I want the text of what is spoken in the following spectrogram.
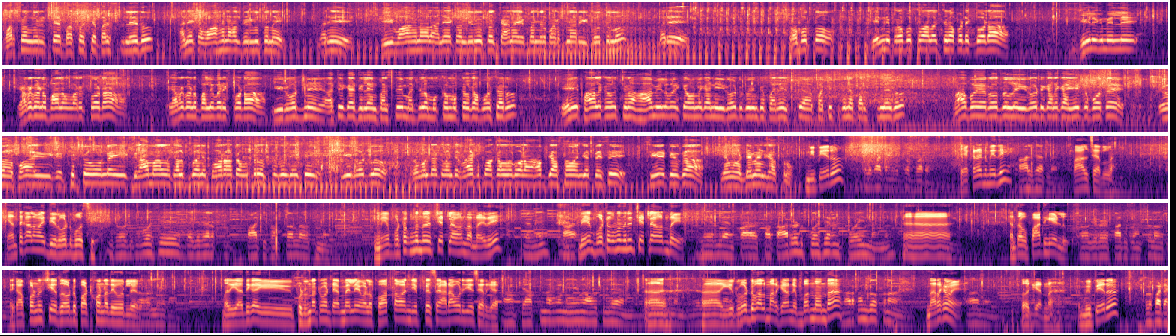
వర్షం కురిస్తే బస్సు వచ్చే పరిస్థితి లేదు. అనేక వాహనాలు తిరుగుతున్నాయి. మరి ఈ వాహనాలు అనేకం తిరుగుతూ చాలా ఇబ్బందులు పడుతున్నారు ఈ కోతుల్లో. మరి ప్రభుత్వం ఎన్ని ప్రభుత్వాలు వచ్చినప్పటికి కూడా జీలిగిమిల్లి ఎర్రగొండపాలెం వరకు కూడా ఎర్రగొండపల్లి వరకు కూడా ఈ రోడ్డుని అతిగతి లేని పరిస్థితి మధ్యలో ముక్కలు ముక్కలుగా పోశారు. ఏ పాలక వచ్చిన హామీల వరకే ఉంది కానీ ఈ రోడ్డు గురించి పరిస్థితి పట్టించుకునే పరిస్థితి లేదు. రాబోయే రోజుల్లో ఈ రోడ్డు కనుక వేయకపోతే చుట్టూ ఉన్న ఈ గ్రామాలను కలుపుకొని పోరాటం ఉధృతం చేసి ఈ రోడ్లో ఉన్నటువంటి రాకపోకలను కూడా ఆఫ్ చేస్తామని చెప్పేసి సిఐటివ్గా మేము డిమాండ్ చేస్తున్నాం. మీ పేరు? ఎక్కడండి మీది? పాలచర్ల. పాల్చెర్ల. ఎంతకాలం అయింది ఈ రోడ్డు పోసి? రోడ్డుకు పోసి దగ్గర దగ్గర పాతి సంవత్సరాలు అవుతుంది. మేము పుట్టక ముందు నుంచి ఎట్లా ఉందన్న ఇది. మేము పుట్టక ముందు నుంచి ఎట్లా ఉంది. తార్ రోడ్డు పోసారని పోయిందండి. ఎంత ఒక పాతికేళ్ళు. ఇక అప్పటి నుంచి రోడ్డు పట్టుకున్నది ఎవరు లేరు. మరి అదిగా ఈ ఇప్పుడు ఉన్నటువంటి ఎమ్మెల్యే వాళ్ళు పోతామని చెప్పేసి హడావుడి చేశారుగా. ఈ రోడ్డు వల్ల మనకి ఏమైనా ఇబ్బంది ఉందా? నరకమే. ఓకే అన్న. మీ పేరు? పులపాటి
